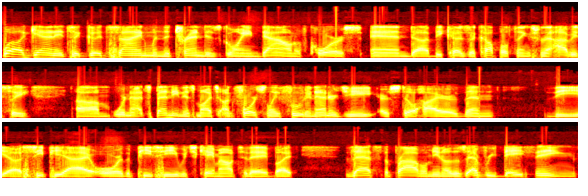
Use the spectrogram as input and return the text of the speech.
Well, again, it's a good sign when the trend is going down, of course, and uh, because a couple things from that. Obviously, um, we're not spending as much. Unfortunately, food and energy are still higher than the uh, CPI or the PCE, which came out today. But that's the problem. You know, those everyday things,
